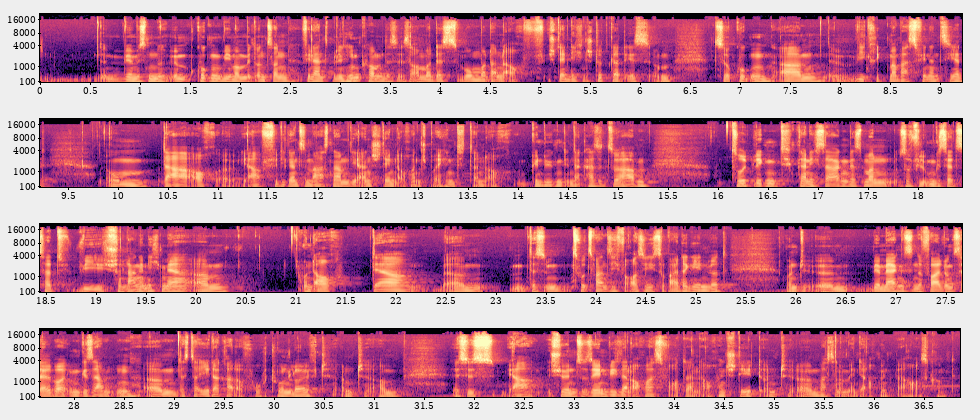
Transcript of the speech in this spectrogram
wir müssen gucken, wie wir mit unseren Finanzmitteln hinkommen. Das ist auch immer das, wo man dann auch ständig in Stuttgart ist, um zu gucken, ähm, wie kriegt man was finanziert, um da auch äh, ja, für die ganzen Maßnahmen, die anstehen, auch entsprechend dann auch genügend in der Kasse zu haben. Zurückblickend kann ich sagen, dass man so viel umgesetzt hat wie schon lange nicht mehr ähm, und auch der das im 2020 voraussichtlich so weitergehen wird. Und ähm, wir merken es in der Verwaltung selber im Gesamten, ähm, dass da jeder gerade auf Hochtouren läuft. Und ähm, es ist ja schön zu sehen, wie dann auch was vor Ort dann auch entsteht und ähm, was dann am Ende auch mit rauskommt.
